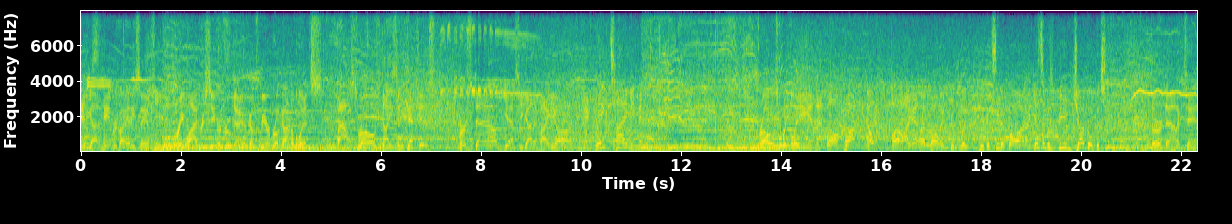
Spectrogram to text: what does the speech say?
And got hammered by Eddie Sampson. Three wide receiver group. Now here comes Muirbrook on the blitz. Fouts throws. Dyson catches. First down. Yes, he got it by a yard. And great timing. Throws quickly, and that ball caught. Nope. Oh, I Again, they call incomplete. You can see the ball. I guess it was being juggled, but she... Third down at 10.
